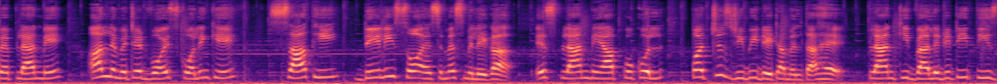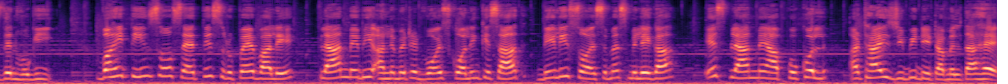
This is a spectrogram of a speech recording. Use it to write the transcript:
प्लान में अनलिमिटेड वॉइस कॉलिंग के साथ ही डेली 100 एसएमएस मिलेगा। इस प्लान में आपको कुल 25 जीबी डेटा मिलता है। प्लान की वैलिडिटी 30 दिन होगी। वहीं तीन सौ वाले प्लान में भी अनलिमिटेड वॉइस कॉलिंग के साथ डेली 100 एसएमएस मिलेगा। इस प्लान में आपको कुल 28 जीबी डेटा मिलता है।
